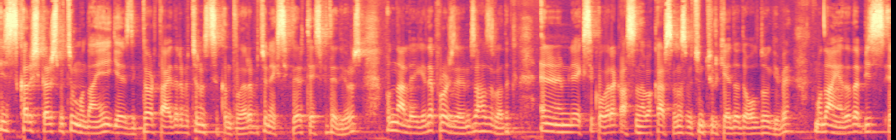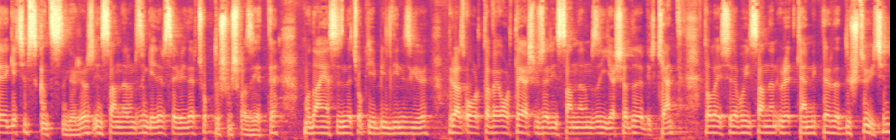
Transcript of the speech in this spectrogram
Biz karış karış bütün Mudanya'yı gezdik. 4 aydır bütün sıkıntıları, bütün eksikleri tespit ediyoruz. Bunlarla ilgili de projelerimizi hazırladık. En önemli eksik olarak aslına bakarsanız bütün Türkiye'de de olduğu gibi Mudanya'da da biz e, geçim sıkıntısını görüyoruz. İnsanlarımızın gelir seviyeleri çok düşmüş vaziyette. Mudanya sizin de çok iyi bildiğiniz gibi biraz orta ve orta yaş üzeri insanlarımızın yaşadığı bir kent. Dolayısıyla bu insanların üretkenlikleri de düştüğü için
